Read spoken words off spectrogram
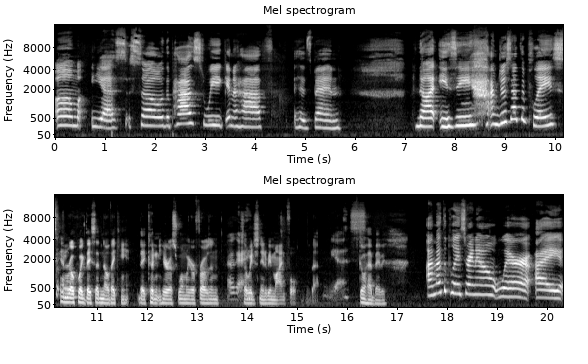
Um, yes. So the past week and a half has been not easy. I'm just at the place. And real quick, they said no, they can't. They couldn't hear us when we were frozen, Okay. so we just need to be mindful of that. yes. Go ahead, baby. I'm at the place right now where I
